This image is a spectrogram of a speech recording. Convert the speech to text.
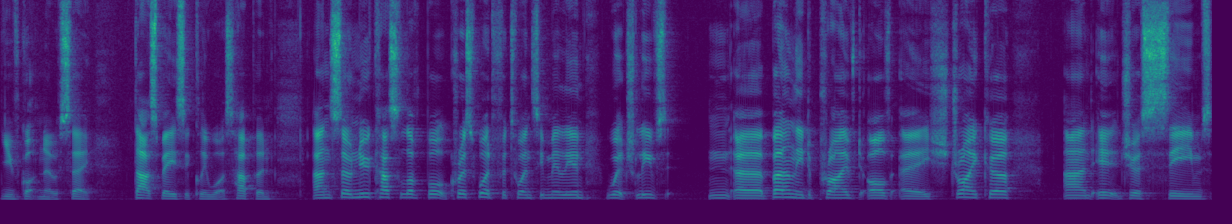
you've got no say. That's basically what's happened. And so Newcastle have bought Chris Wood for 20 million, which leaves uh, Burnley deprived of a striker, and it just seems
